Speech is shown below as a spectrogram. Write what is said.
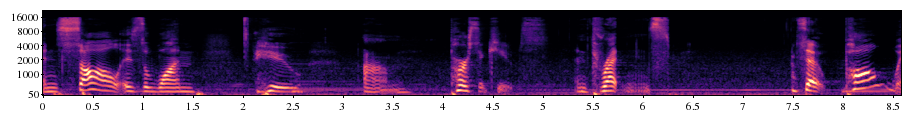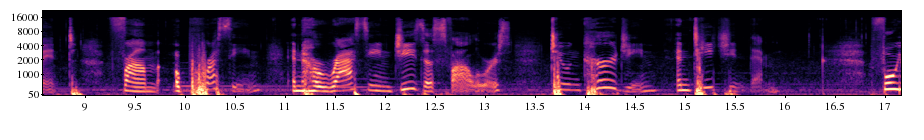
and Saul is the one who um, persecutes and threatens. So, Paul went from oppressing and harassing Jesus' followers to encouraging and teaching them. For,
